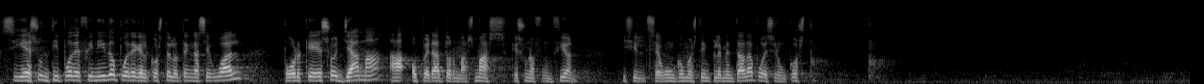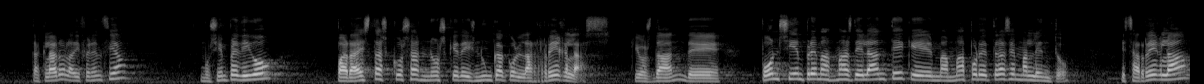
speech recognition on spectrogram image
Si es un tipo definido, puede que el coste lo tengas igual, porque eso llama a operator más más, que es una función, y según cómo esté implementada puede ser un coste. ¿Está claro la diferencia? Como siempre digo, para estas cosas no os quedéis nunca con las reglas que os dan de pon siempre más más delante que el más más por detrás es más lento. Esa regla,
